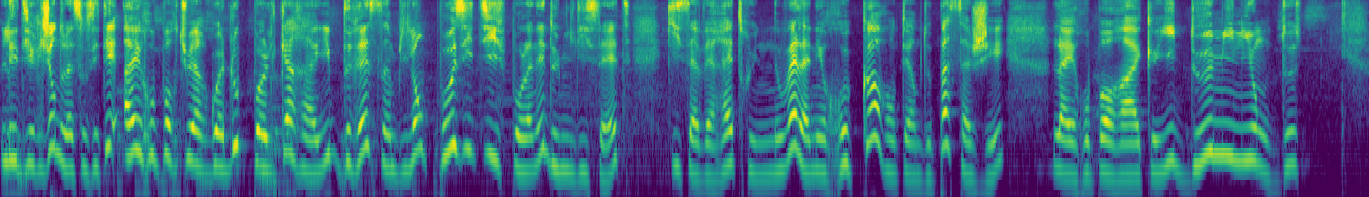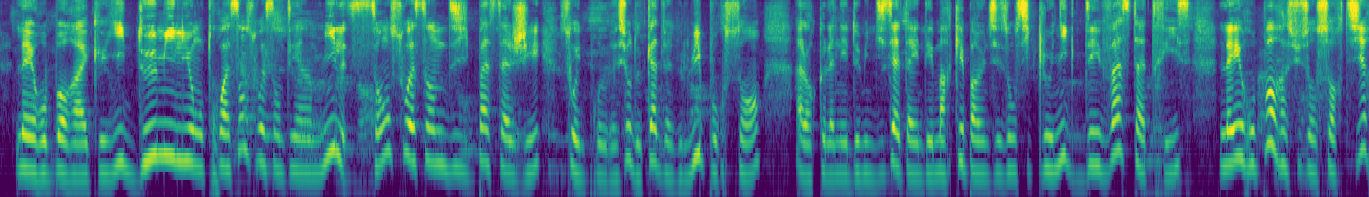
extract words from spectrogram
Les dirigeants de la société aéroportuaire Guadeloupe Paul Caraïbe dressent un bilan positif pour l'année 2017 qui s'avère être une nouvelle année record en termes de passagers. L'aéroport a accueilli 2 millions de L'aéroport a accueilli 2 361 170 passagers, soit une progression de 4,8%. Alors que l'année 2017 a été marquée par une saison cyclonique dévastatrice, l'aéroport a su s'en sortir,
